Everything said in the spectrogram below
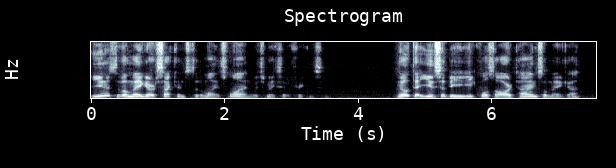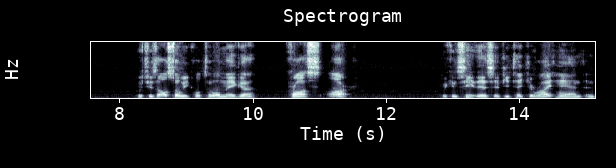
The units of omega are seconds to the minus 1, which makes it a frequency. Note that U sub b equals r times omega, which is also equal to omega cross r. We can see this if you take your right hand and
